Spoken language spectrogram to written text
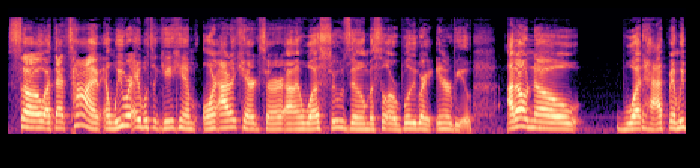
So at that time, and we were able to get him on out of character, uh, and was through Zoom, but still a really great interview. I don't know what happened. We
